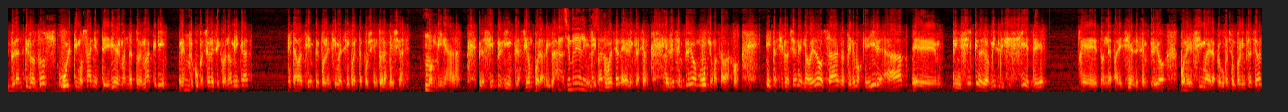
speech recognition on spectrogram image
durante los dos últimos años, te diría, del mandato de Macri, las mm. preocupaciones económicas estaban siempre por encima del 50% de las menciones. Combinadas, pero siempre la inflación por arriba. Ah, siempre la inflación. La principal es la inflación. El desempleo mucho más abajo. Esta situación es novedosa, nos tenemos que ir a eh, principios de 2017 eh, donde aparecía el desempleo por encima de la preocupación por la inflación,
